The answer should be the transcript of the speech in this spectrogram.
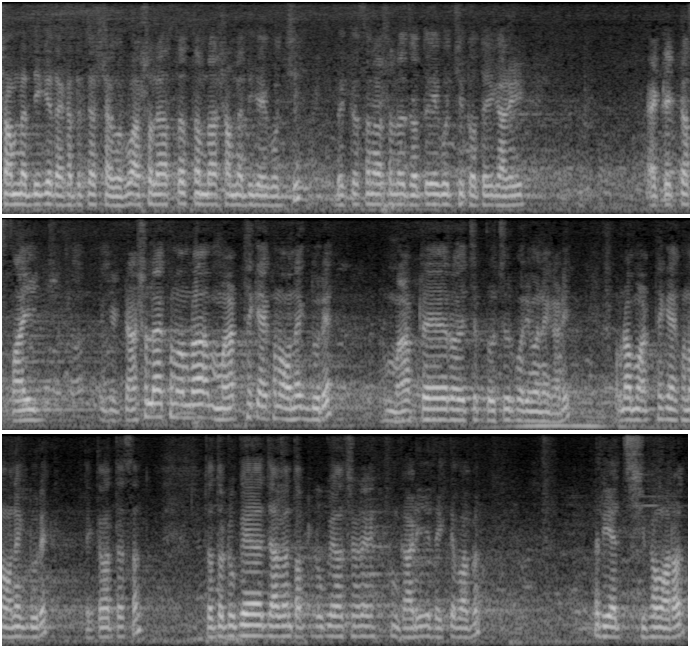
সামনের দিকে দেখাতে চেষ্টা করব। আসলে আস্তে আস্তে আমরা সামনের দিকে এগোচ্ছি। দেখতেছেন আসলে যত এগোচ্ছি ততই গাড়ি এক একটা সাইড এক একটা আসলে এখন আমরা মাঠ থেকে এখন অনেক দূরে। মাঠে রয়েছে প্রচুর পরিমাণে গাড়ি। আমরা মাঠ থেকে এখন অনেক দূরে, দেখতে পাচ্ছেন যতটুকু যাবেন ততটুকু আসলে গাড়ি দেখতে পাবেন। রিয়াজ শিফা মারত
